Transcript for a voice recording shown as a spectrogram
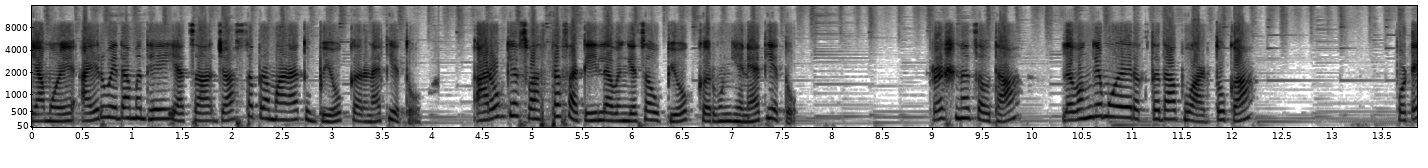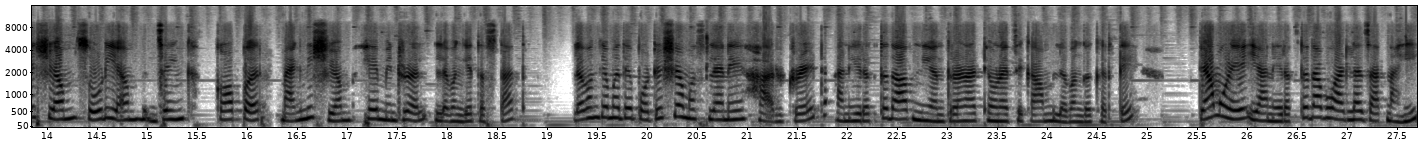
यामुळे आयुर्वेदामध्ये याचा जास्त प्रमाणात उपयोग करण्यात येतो. आरोग्य स्वास्थ्यासाठी लवंग्याचा उपयोग करून घेण्यात येतो. प्रश्न चौथा लवंगेमुळे रक्तदाब वाढतो का? Potassium sodium zinc copper magnesium हे मिनरल लवंगेत असतात. लवंगेमध्ये पोटॅशियम असल्याने हार्ट रेट आणि रक्तदाब नियंत्रणात ठेवण्याचे काम लवंग करते. त्यामुळे याने रक्तदाब वाढला जात नाही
